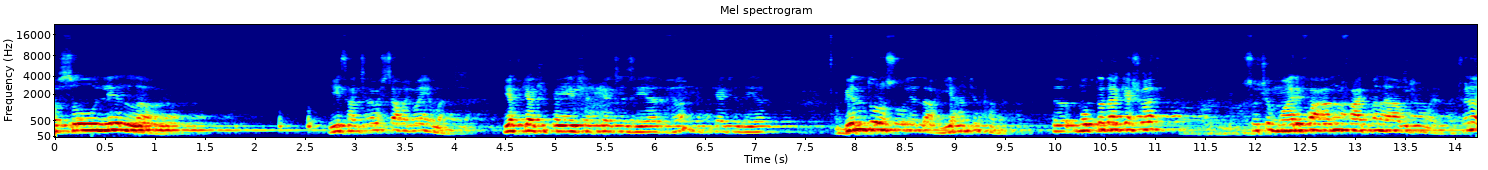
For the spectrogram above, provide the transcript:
رسول اللہ یہ سان چھنا سمجھ میں یمن یت کیا چھ پیش یت کیا چھ زیر ہاں یت کیا چھ زیر بنتو رسول اللہ یہ ہن چھ خبر تو مبتدا کیا چھ ات سو چھ معرفہ ان فاطمہ ناو چھ معرفہ، چھنا؟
